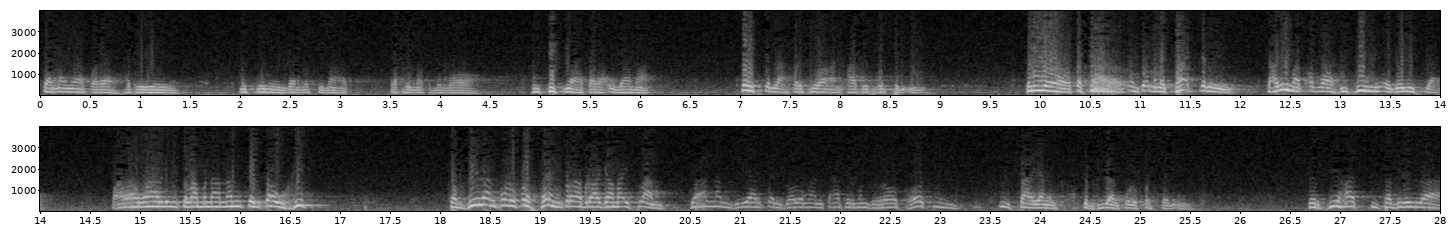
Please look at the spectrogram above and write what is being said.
Karenanya para hadirin muslimin dan muslimat rahimakumullah, khususnya para ulama, teruskanlah perjuangan Habib Hussein ini. Beliau tegar untuk menegakkan kalimat Allah di bumi Indonesia. Para wali telah menanamkan tauhid. 90% telah beragama Islam. Jangan biarkan golongan kafir menggerogoti kita yang 90% ini. Berjihad fisabilillah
